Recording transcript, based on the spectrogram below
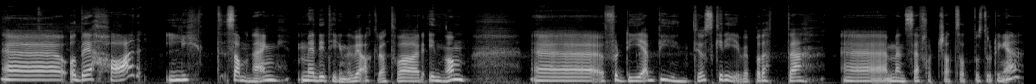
Eh, og det har litt sammenheng med de tingene vi akkurat var innom. Eh, fordi jeg begynte jo å skrive på dette mens jeg fortsatt satt på Stortinget.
